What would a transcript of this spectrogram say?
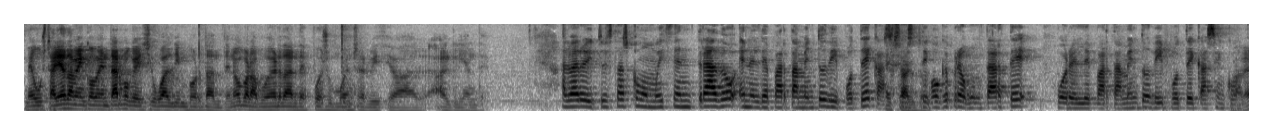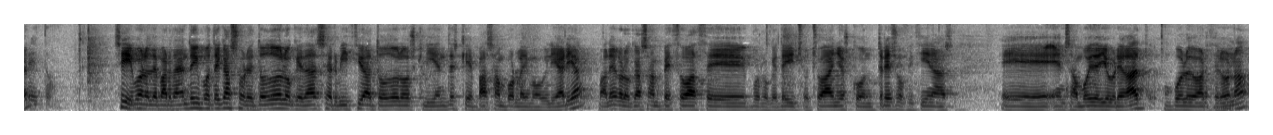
me gustaría también comentar porque es igual de importante ¿no? para poder dar después un buen servicio al, al cliente. Álvaro, y tú estás como muy centrado en el departamento de hipotecas. Exacto. tengo que preguntarte por el departamento de hipotecas en Vale. Sí, bueno, el departamento de hipotecas sobre todo lo que da servicio a todos los clientes que pasan por la inmobiliaria, ¿vale? Grocasa empezó hace, pues lo que te he dicho, ocho años con tres oficinas eh, en San Boi de Llobregat, un pueblo de Barcelona.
